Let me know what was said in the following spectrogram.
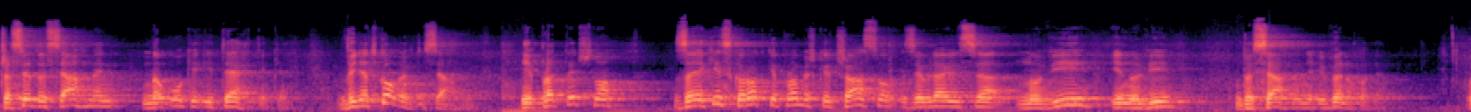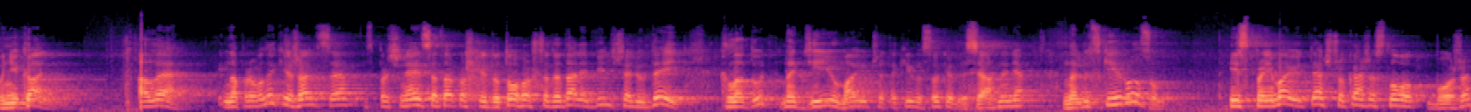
часи досягнень науки і техніки, виняткових досягнень. І практично за якісь короткі проміжки часу з'являються нові і нові досягнення і винаходи. Унікальні. Але на превеликий жаль, це спричиняється також і до того, що дедалі більше людей кладуть надію, маючи такі високі досягнення, на людський розум і сприймають те, що каже Слово Боже,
